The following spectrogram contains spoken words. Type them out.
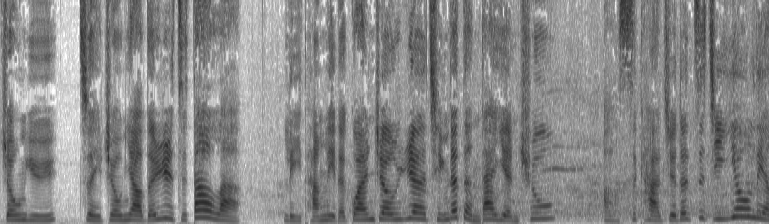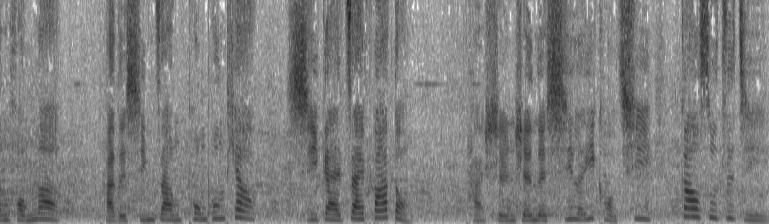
终于，最重要的日子到了，礼堂里的观众热情的等待演出。奥斯卡觉得自己又脸红了，他的心脏砰砰跳，膝盖在发抖。他深深的吸了一口气，告诉自己：“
